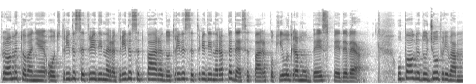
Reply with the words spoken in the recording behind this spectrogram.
prometovan je od 33 dinara 30 para do 33 dinara 50 para po kilogramu bez PDV-a. U pogledu đubriva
